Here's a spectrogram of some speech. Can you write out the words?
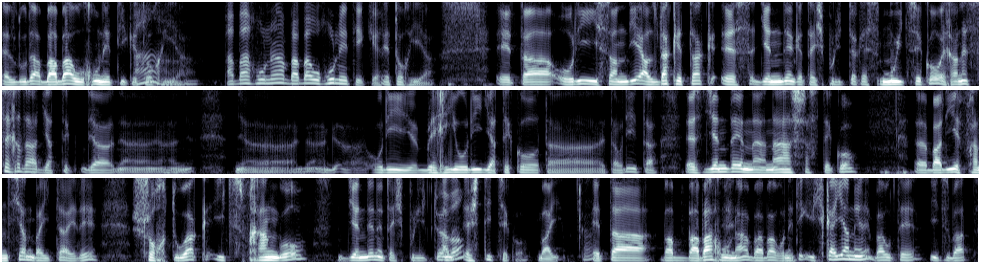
heldu da baba urjunetik etorria. Ah, babaruna, baba urgunetik. etorria. Eta hori izan die aldaketak ez jendeak eta espuritak ez muitzeko, egan zer da jatek, ja, ja, ja, hori berri hori jateko eta, eta hori, eta ez jenden nahasazteko, eh, badie frantzian baita ere, sortuak hitz frango jenden eta espirituen Ah bon? estitzeko, bai. Eta ba, babaruna, babarunetik, izkaian eh, baute hitz bat,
